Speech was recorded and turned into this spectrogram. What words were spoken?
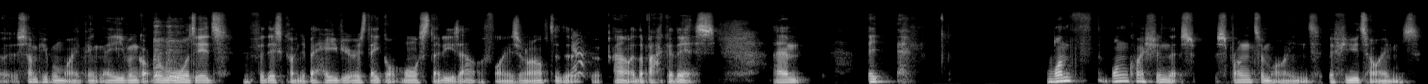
uh, some people might think they even got rewarded for this kind of behavior as they got more studies out of Pfizer after the yeah. out of the back of this. Um, it, one th- one question that's sprung to mind a few times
